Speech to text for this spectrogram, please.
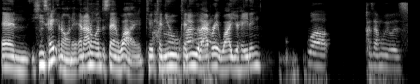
and he's hating on it, and I don't understand why. Can, can you Oh, can you elaborate why you're hating? Well, because that movie was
